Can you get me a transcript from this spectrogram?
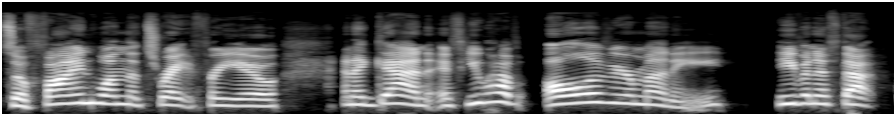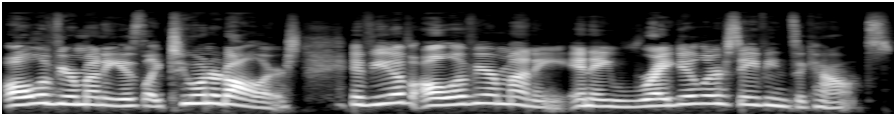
So find one that's right for you. And again, if you have all of your money, even if that all of your money is like $200, if you have all of your money in a regular savings account,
